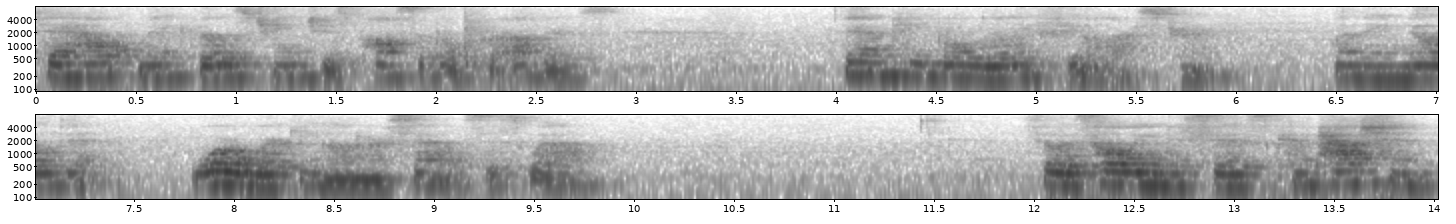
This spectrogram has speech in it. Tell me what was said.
to help make those changes possible for others, then people really feel our strength when they know that we're working on ourselves as well. So, His Holiness says, compassion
